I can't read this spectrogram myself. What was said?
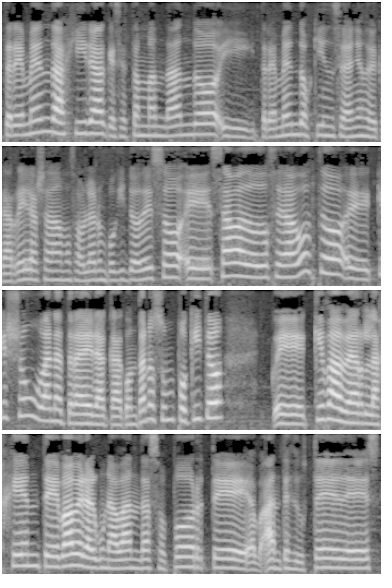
Tremenda gira que se están mandando y tremendos 15 años de carrera, ya vamos a hablar un poquito de eso. Eh, sábado 12 de agosto, eh, ¿qué show van a traer acá? Contanos un poquito eh, qué va a ver la gente, va a haber alguna banda soporte antes de ustedes,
